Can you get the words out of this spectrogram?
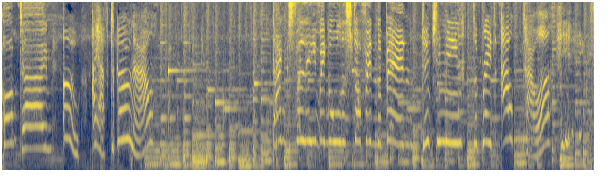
home time. oh, I have to go now. Thanks for leaving all the stuff in the bin. Don't you mean the Great Elf Tower?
